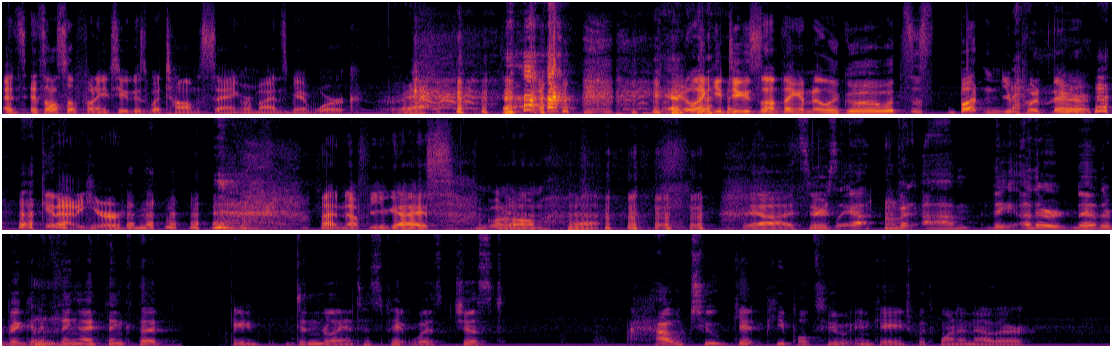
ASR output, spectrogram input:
It's it's also funny too because what Thom's saying reminds me of work. yeah, You're like you do something and they're like, "Oh, what's this button you put there? Get out of here." Had enough of you guys. I'm going home. yeah. yeah seriously yeah, but um the other the other big thing i think that i didn't really anticipate was just how to get people to engage with one another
